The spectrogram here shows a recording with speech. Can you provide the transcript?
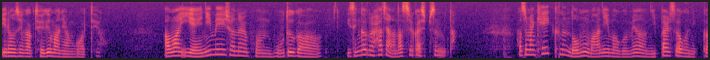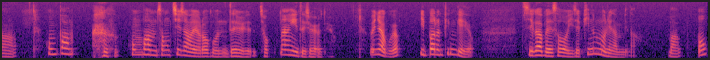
이런 생각 되게 많이 한 것 같아요. 아마 이 애니메이션을 본 모두가 이 생각을 하지 않았을까 싶습니다. 하지만 케이크는 너무 많이 먹으면 이빨 썩으니까 홈팜 홈팜 청취자 여러분들 적당히 드셔야 돼요. 왜냐고요? 이빨은 핑계예요. 지갑에서 이제 피눈물이 납니다. 막 어?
